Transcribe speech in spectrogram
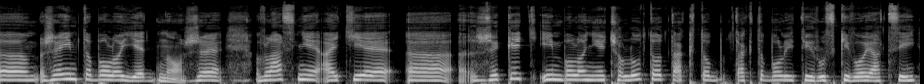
um, že im to bolo jedno, že vlastne aj tie, uh, že keď im bolo niečo ľúto, tak to, tak to boli tí ruskí vojaci,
